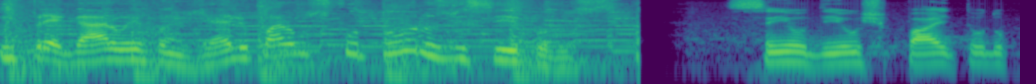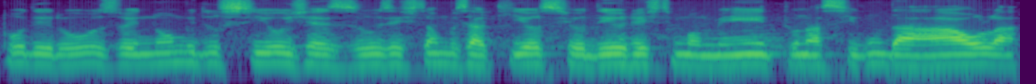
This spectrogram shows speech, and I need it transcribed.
e pregar o evangelho para os futuros discípulos. Senhor Deus, Pai Todo-Poderoso, em nome do Senhor Jesus, estamos aqui, ó Senhor Deus, neste momento, na segunda aula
